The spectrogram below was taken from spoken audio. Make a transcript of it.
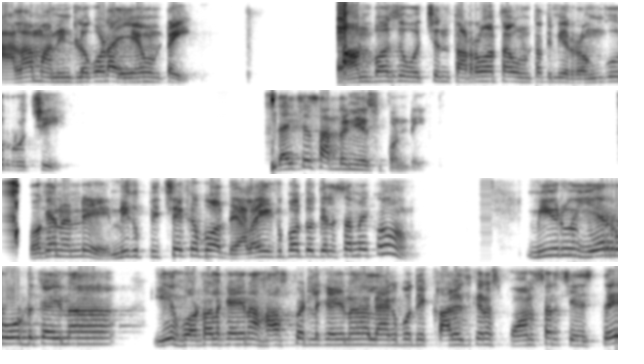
అలా మన ఇంట్లో కూడా ఏ ఉంటాయి. ఆన్ బాస్ వచ్చిన తర్వాత ఉంటుంది మీ రంగు రుచి. దయచేసి అర్థం చేసుకోండి. ఓకేనండి? మీకు పిచ్చెక్కపోద్ది. ఎలా ఎక్కిపోద్దో తెలుసా మీకు? మీరు ఏ రోడ్డుకైనా ఏ హోటల్కైనా హాస్పిటల్కైనా లేకపోతే కాలేజీకైనా స్పాన్సర్ చేస్తే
